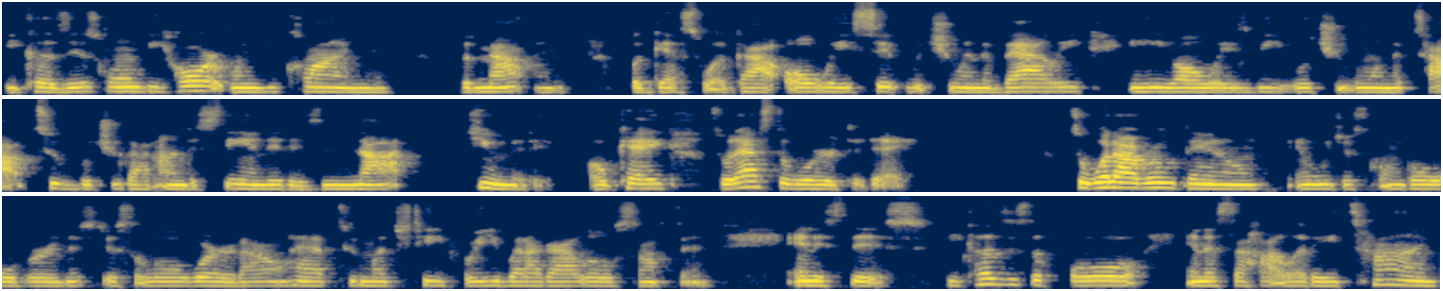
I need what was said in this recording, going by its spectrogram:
Because it's going to be hard when you climbing the mountain. But guess what? God always sit with you in the valley and he always be with you on the top too. But you got to understand it is not punitive, okay? So that's the word today. So what I wrote down, and we're just gonna go over, and it's just a little word. I don't have too much tea for you, but I got a little something. And it's this: because it's a fall and it's a holiday time,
